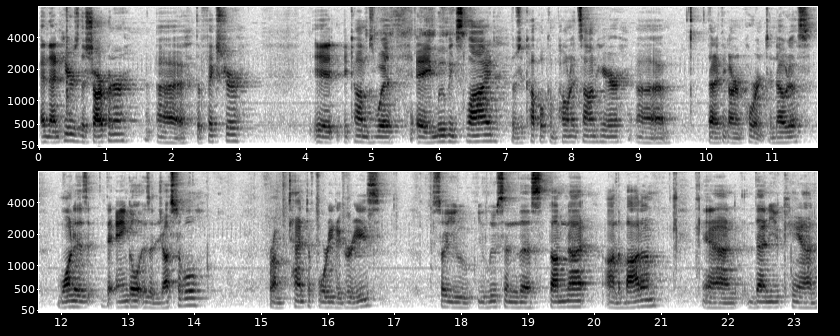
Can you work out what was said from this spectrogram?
And then here's the sharpener, uh, the fixture. It, it comes with a moving slide. There's a couple components on here uh, that I think are important to notice. One is the angle is adjustable from 10 to 40 degrees. So you, you loosen this thumb nut on the bottom and then you can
